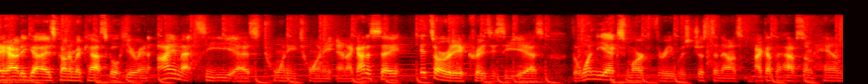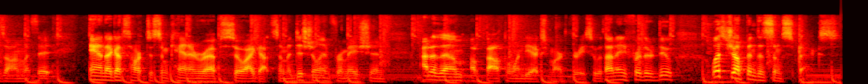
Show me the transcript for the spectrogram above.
Hey, howdy guys, Connor McCaskill here, and I'm at CES 2020, and I gotta say, it's already a crazy CES. The 1DX Mark III was just announced. I got to have some hands-on with it, and I got to talk to some Canon reps, so I got some additional information out of them about the 1DX Mark III. So without any further ado, let's jump into some specs.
